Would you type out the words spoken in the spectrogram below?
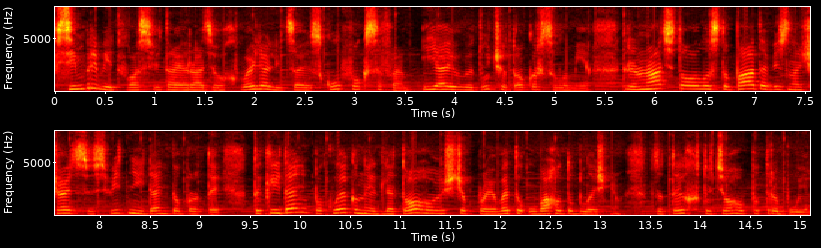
Всім привіт! Вас вітає Радіо Хвиля ліцею School Fox FM і я її ведуча Токар Соломія. 13 листопада відзначають Всесвітній день доброти. Такий день покликаний для того, щоб проявити увагу до ближнього до тих, хто цього потребує.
